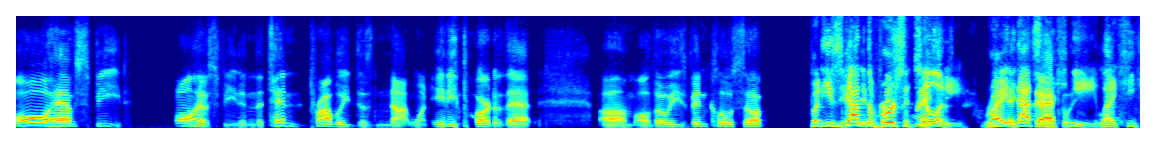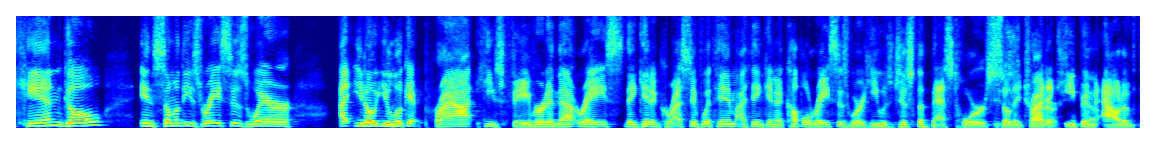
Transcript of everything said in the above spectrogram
All have speed all have speed, and the 10 probably does not want any part of that. Um, although he's been close up. But he's got in the versatility, races. right? Exactly. That's the key. Like he can go in some of these races where you know, you look at Pratt, he's favored in that race. They get aggressive with him. I think in a couple races where he was just the best horse. He's so they try better. to keep him yeah. out of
